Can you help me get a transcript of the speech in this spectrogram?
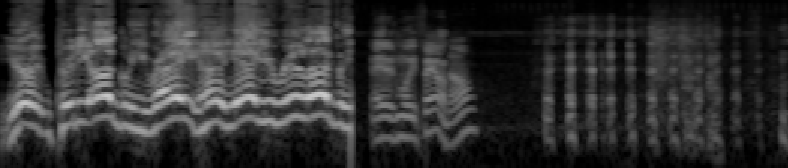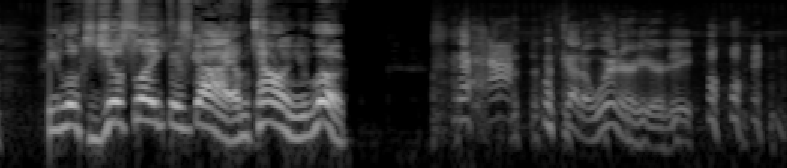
You're pretty ugly, right? Huh? Yeah, you're real ugly. Eres muy feo, ¿no? He looks just like this guy. I'm telling you, look. we got a winner here.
